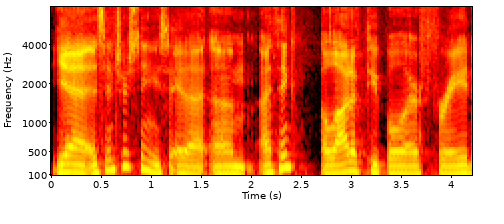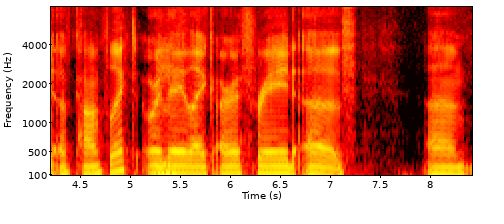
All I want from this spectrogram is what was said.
Yeah, it's interesting you say that. Um, I think a lot of people are afraid of conflict, or they like are afraid of, um,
